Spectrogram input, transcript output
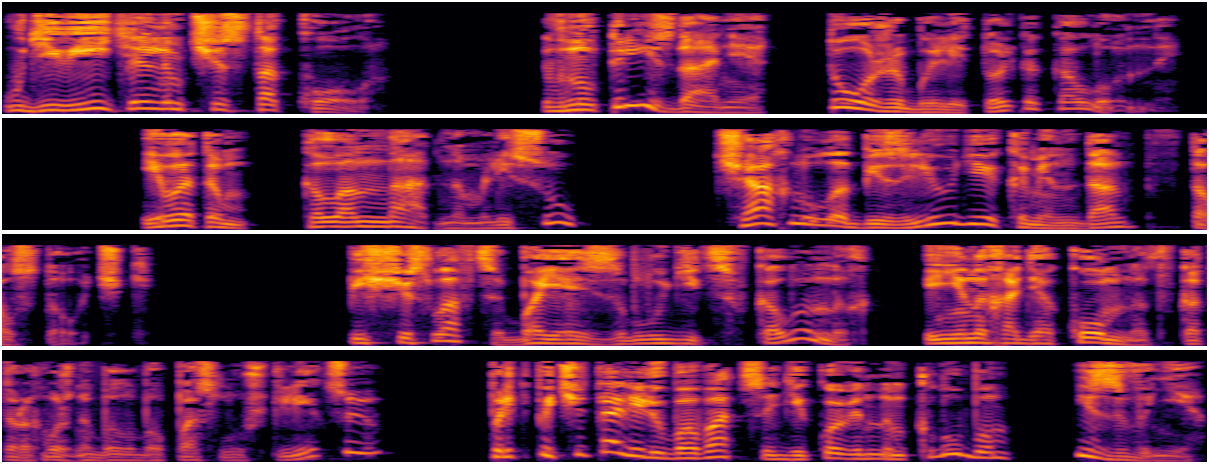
удивительным чистоколом. Внутри здания тоже были только колонны. И в этом колоннадном лесу чахнул от безлюдия комендант в толстовочке. Пищеславцы, боясь заблудиться в колоннах и не находя комнат, в которых можно было бы послушать лекцию, предпочитали любоваться диковинным клубом извне.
